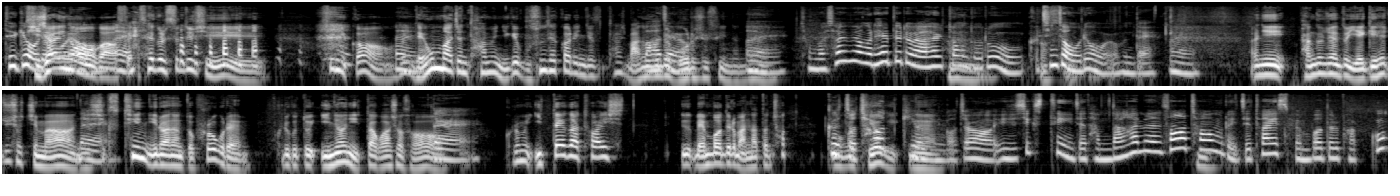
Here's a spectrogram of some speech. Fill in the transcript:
디자이너가 네. 색을 쓰듯이 쓰니까 네. 네온 마젠타 하면 이게 무슨 색깔인지 사실 많은 맞아요. 분들 모르실 수 있는데 네. 정말 설명을 해드려야 할 네. 정도로 진짜 어려워요. 근데 네. 아니 방금 전에도 얘기해 주셨지만 이 식스틴이라는 또 프로그램 그리고 또 인연이 있다고 하셔서 그러면 이때가 트와이스 멤버들을 만났던 첫 그렇죠. 기억이, 첫 기억인 네. 거죠. 이 SIXTEEN 이제 담당하면서 처음으로 음. 이제 트와이스 멤버들을 봤고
